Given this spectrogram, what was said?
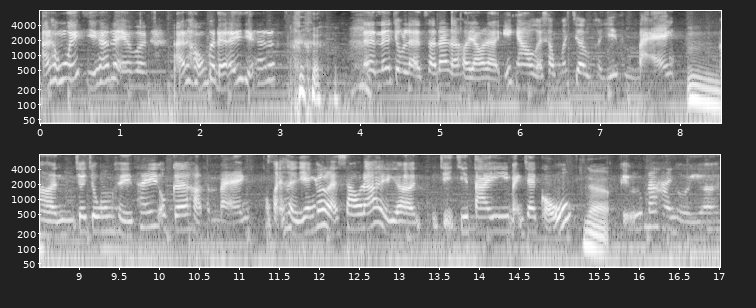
anh không biết gì hết đó em ơi. Anh không có để ý gì hết á nói chung là sau đó là hồi đầu là ghét nhau rồi xong mới chơi một thời gian thành bạn ừ. à, chơi chung thì thấy ok hợp thành bạn một khoảng thời gian rất là sau đó thì uh, chị chia tay bạn trai cũ yeah. Dạ. kiểu lúc đó hai người uh,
